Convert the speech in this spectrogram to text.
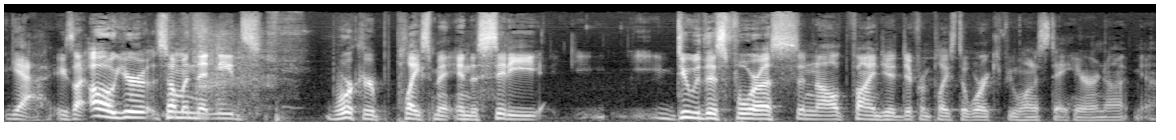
yeah, he's like, oh, you're someone that needs worker placement in the city. Do this for us, and I'll find you a different place to work if you want to stay here or not. Yeah.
